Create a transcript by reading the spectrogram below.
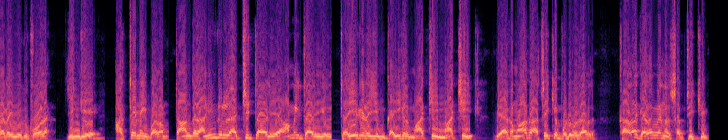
கடைவது போல. இங்கே அத்தனை வளம் தாங்கள் அணிந்துள்ள அச்சித்தாளி ஆமைத்தாளிகள் தயிர்களையும் கைகள் மாற்றி மாற்றி வேகமாக அசைக்கப்படுவதால் கலகலவென சப்திக்கும்.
